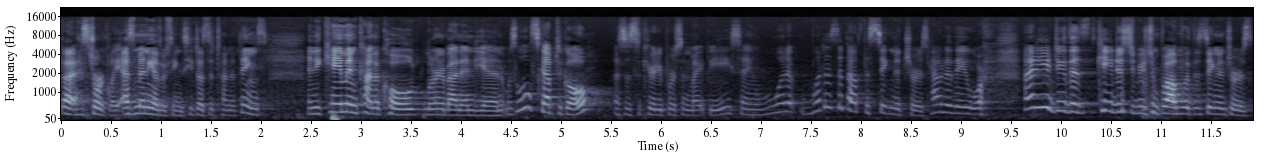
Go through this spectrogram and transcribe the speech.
uh, historically, as many other things. He does a ton of things. And he came in kind of cold, learned about NDN, was a little skeptical, as a security person might be, saying, what, what is about the signatures? How do they work? How do you do the key distribution problem with the signatures?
